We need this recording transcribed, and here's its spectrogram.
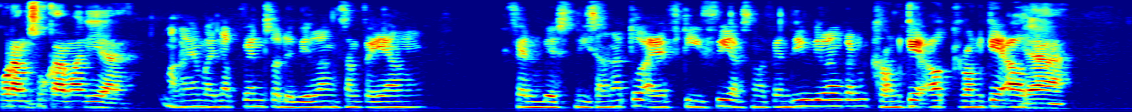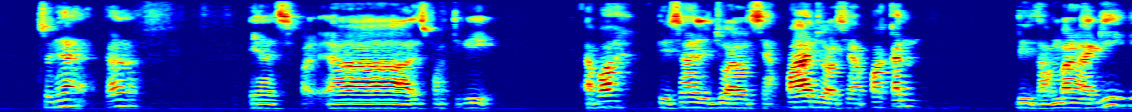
kurang suka sama dia. Makanya banyak fans udah bilang sampai yang fanbase di sana tuh AFTV, Arsenal fan TV bilang kan Kroenke out, Kroenke out. ya. Maksudnya kan ya, sep- ya, seperti apa bisa jual siapa jual siapa kan ditambah lagi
